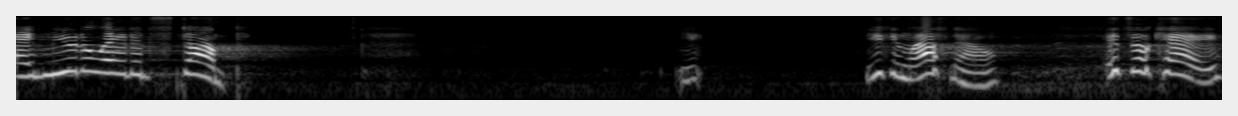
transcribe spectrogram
a mutilated stump. You, you can laugh now. It's okay.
